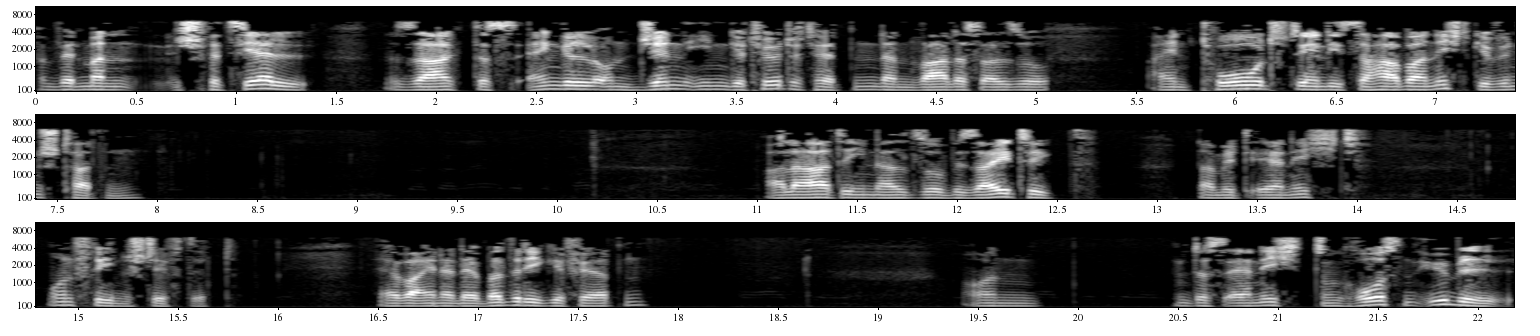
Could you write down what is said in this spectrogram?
wenn man speziell sagt, dass Engel und Djinn ihn getötet hätten, dann war das also ein Tod, den die Sahaba nicht gewünscht hatten. Allah hatte ihn also beseitigt, damit er nicht Unfrieden stiftet. Er war einer der Badri-Gefährten und dass er nicht zum großen Übel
